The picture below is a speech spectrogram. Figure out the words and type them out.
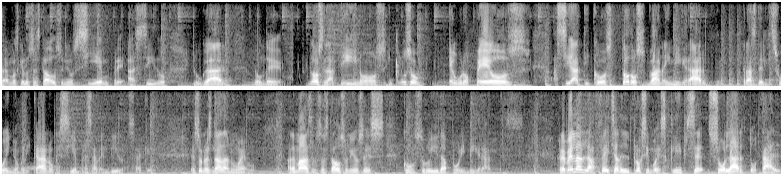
sabemos que los Estados Unidos siempre ha sido lugar donde los latinos, incluso europeos, asiáticos, todos van a inmigrar tras del sueño americano que siempre se ha vendido. O sea que eso no es nada nuevo. Además, los Estados Unidos es construida por inmigrantes. Revelan la fecha del próximo eclipse solar total.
